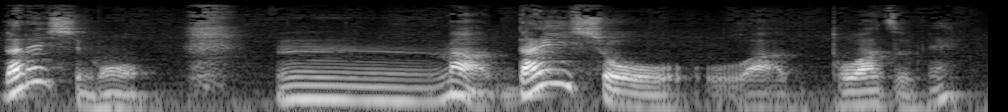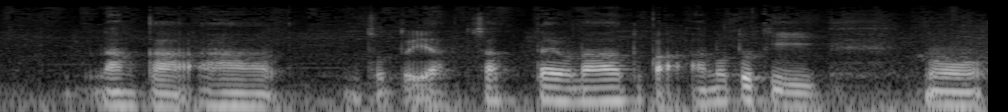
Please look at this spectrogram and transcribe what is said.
誰しも、うん、まあ、大小は問わずね、なんか、あちょっとやっちゃったよなとか、あの時の、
